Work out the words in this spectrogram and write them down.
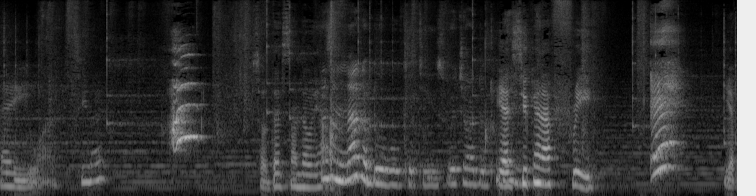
There you are. See that? So that's the one that we There's another Boo Boo Kitties, which are the twins. Yes, you can have free. Eh? Yep.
